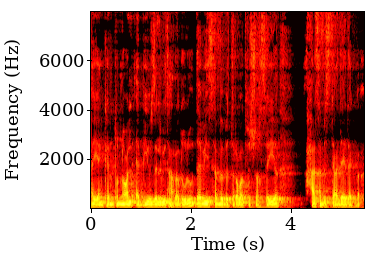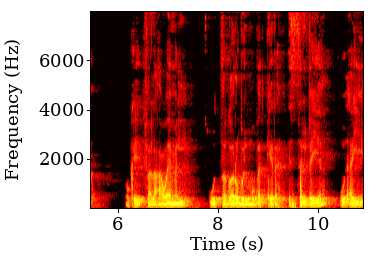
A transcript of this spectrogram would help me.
ايا كانت النوع الأبيوز اللي بيتعرضوا له ده بيسبب اضطرابات في الشخصية حسب استعدادك بقى. okay فالعوامل والتجارب المبكرة السلبية وأي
